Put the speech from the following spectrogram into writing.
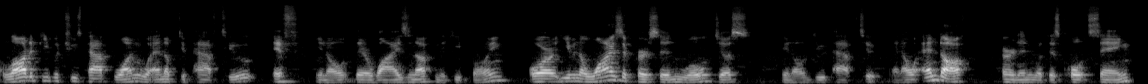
a lot of people choose path one will end up to path two if you know they're wise enough and they keep going or even a wiser person will just you know do path two and i'll end off hernan with this quote saying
